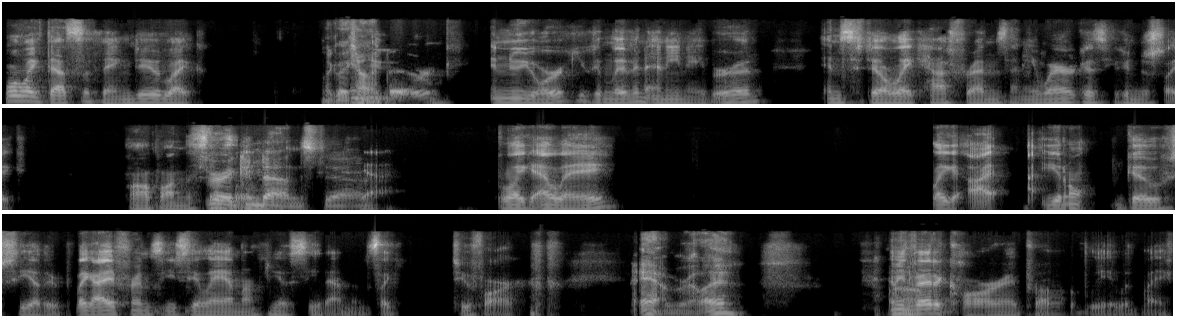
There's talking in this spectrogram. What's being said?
well, like that's the thing, dude. Like Like they in kind of in New York, you can live in any neighborhood and still like have friends anywhere because you can just like hop on the it's very condensed. Yeah. Yeah. But like LA, like I you don't go see other like I have friends at UCLA, I'm not gonna go see them. It's like too far. Damn, really? I mean, if I had a car, I probably would like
